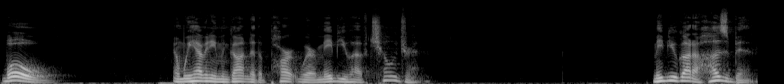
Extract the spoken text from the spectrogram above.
whoa. And we haven't even gotten to the part where maybe you have children. Maybe you got a husband.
